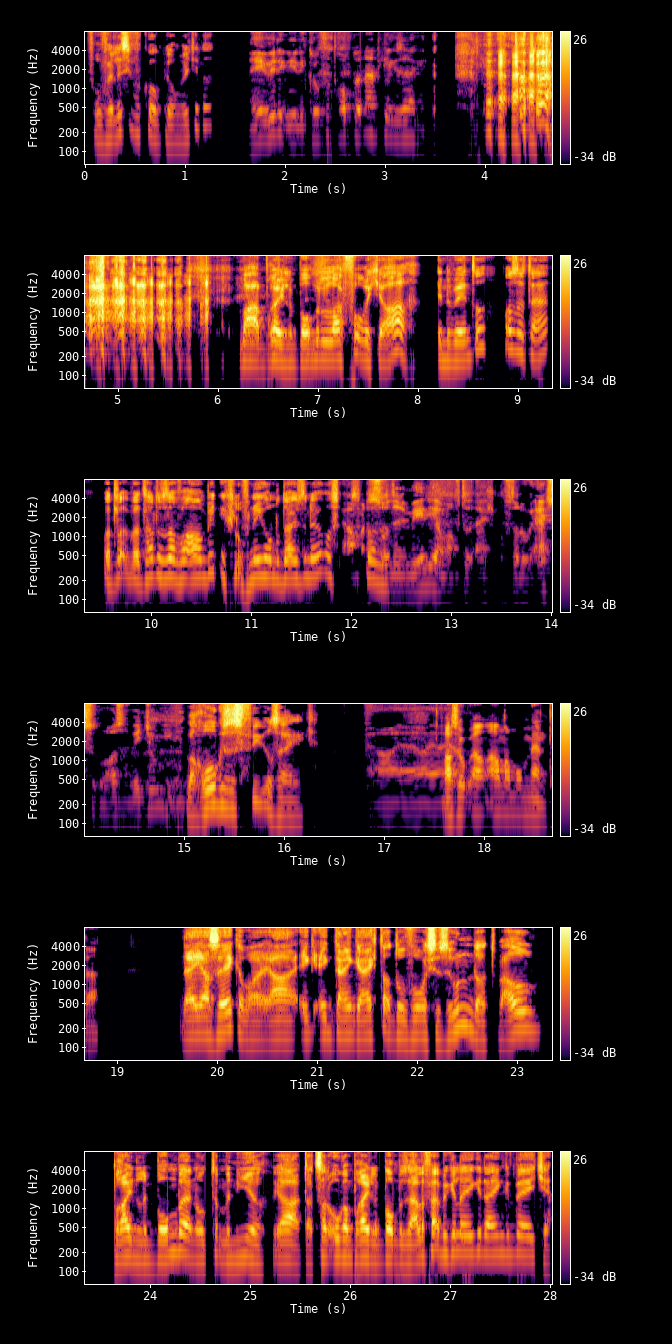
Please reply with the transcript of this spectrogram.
Voor hoeveel is hij verkocht, Jon? Weet je dat? Nee, weet ik niet. Ik geloof dat Rob dat net ging zeggen. maar Limbombe dat lag vorig jaar in de winter, was het hè? Wat, wat hadden ze dan voor aanbieding? Ik geloof 900.000 euro. Ja, maar dat stond in de media, maar of dat, echt, of dat ook echt zo was, dat weet je ook niet. Maar roken is vuur, zeg ik. Ja, ja, ja. ja, was ook wel een ander moment, hè? Nee, ja zeker. Maar ja, ik, ik denk echt dat door vorig seizoen dat wel Brian Limbombe en ook de manier, ja, dat zal ook aan Brian Limbombe zelf hebben gelegen, denk ik een beetje.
